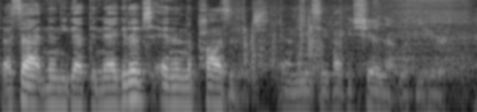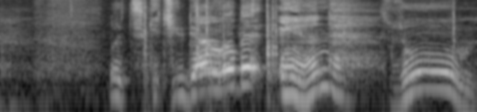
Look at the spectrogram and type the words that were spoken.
that's that, and then you got the negatives and then the positives. And let me see if I can share that with you here. Let's get you down a little bit and zoom.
